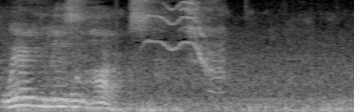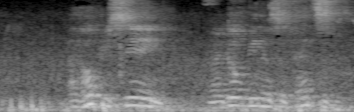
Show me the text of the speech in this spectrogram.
Where are you losing heart? I hope you're seeing, and I don't mean this offensively,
